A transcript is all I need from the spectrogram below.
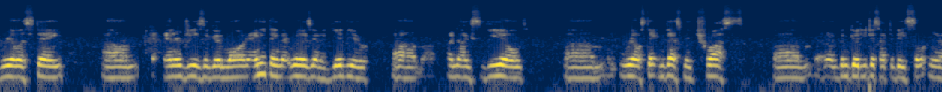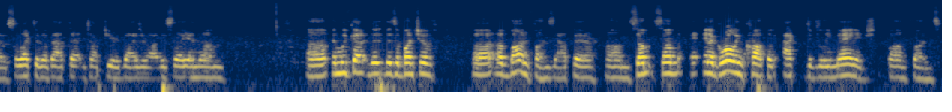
real estate, um, energy is a good one. Anything that really is going to give you um, a nice yield. Um, real estate investment trusts um, have been good. You just have to be you know selective about that and talk to your advisor, obviously. And um, uh, and we've got there's a bunch of uh, of bond funds out there. Um, some some and a growing crop of actively managed bond funds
